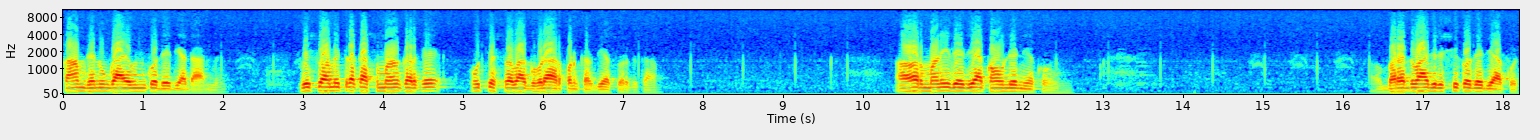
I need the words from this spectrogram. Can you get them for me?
काम धेनु गाय उनको दे दिया दान में। विश्वामित्र का स्मरण करके उच्च श्रवा घोड़ा अर्पण कर दिया स्वर्ग का। और मणि दे दिया कौंडिन्य को। भरद्वाज ऋषि को दे दिया कुछ।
